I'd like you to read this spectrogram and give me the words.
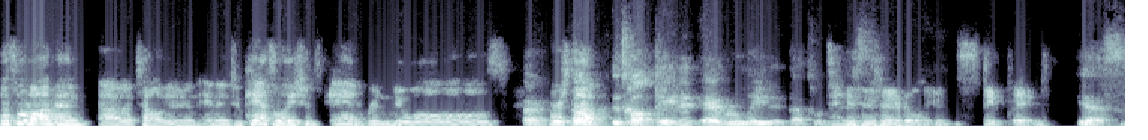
let's move on then out of television and into cancellations and renewals. Right. First Oh, up. it's called dated and related. That's what it is. Really stupid. yes.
